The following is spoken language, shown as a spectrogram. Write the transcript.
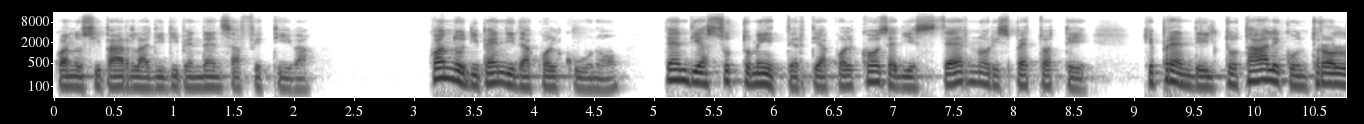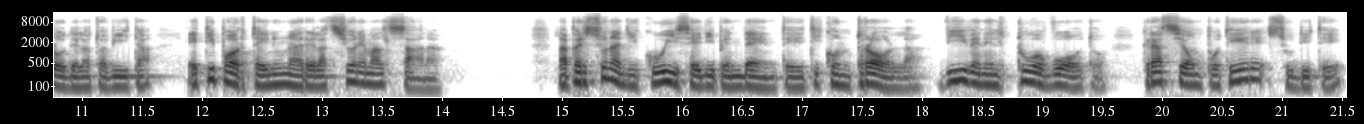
quando si parla di dipendenza affettiva. Quando dipendi da qualcuno, tendi a sottometterti a qualcosa di esterno rispetto a te, che prende il totale controllo della tua vita e ti porta in una relazione malsana. La persona di cui sei dipendente ti controlla, vive nel tuo vuoto, grazie a un potere su di te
